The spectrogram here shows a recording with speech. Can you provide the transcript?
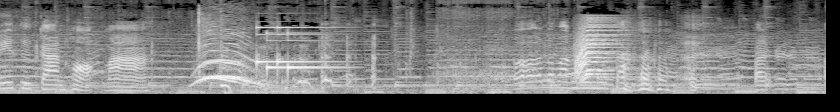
นี่คือการเหาะมาเออระวังมือตาไปไป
